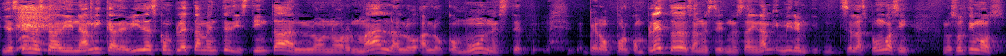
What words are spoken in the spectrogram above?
Y es que nuestra dinámica de vida es completamente distinta a lo normal, a lo, a lo común, este, pero por completo, o sea, nuestra, nuestra dinámica, miren, se las pongo así, los últimos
